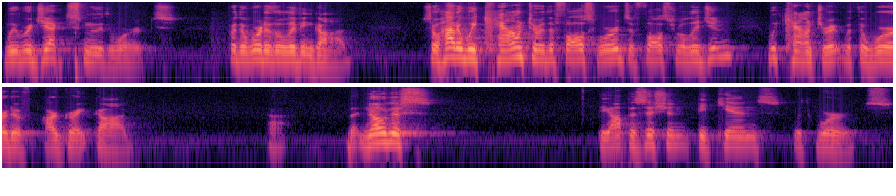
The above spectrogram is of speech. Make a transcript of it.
We reject smooth words for the Word of the living God. So, how do we counter the false words of false religion? We counter it with the Word of our great God. Uh, but notice the opposition begins with words.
